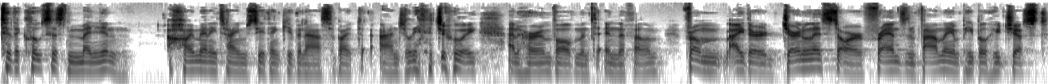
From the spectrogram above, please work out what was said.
To the closest million, how many times do you think you've been asked about Angelina Jolie and her involvement in the film from either journalists or friends and family and people who just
